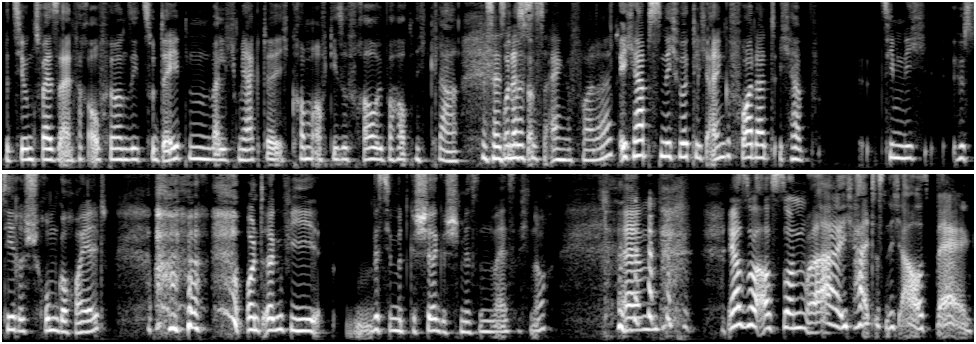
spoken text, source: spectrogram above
beziehungsweise einfach aufhören, sie zu daten, weil ich merkte, ich komme auf diese Frau überhaupt nicht klar. Das heißt, Und du hast es eingefordert? Ich habe es nicht wirklich eingefordert. Ich habe ziemlich hysterisch rumgeheult und irgendwie ein bisschen mit Geschirr geschmissen, weiß ich noch. ähm, ja, so aus so einem, ah, ich halte es nicht aus, bang.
